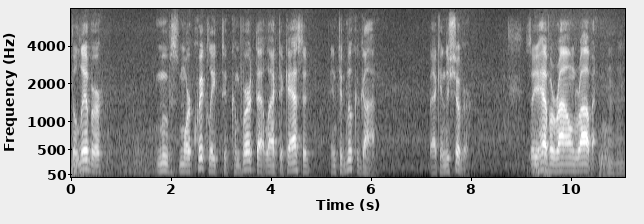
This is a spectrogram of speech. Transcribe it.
the liver moves more quickly to convert that lactic acid into glucagon, back into sugar. So you have a round robin. Mm -hmm.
